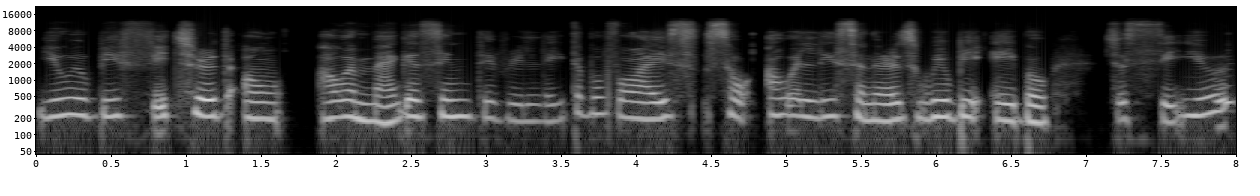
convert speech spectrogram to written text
you will be featured on our magazine, The Relatable Voice, so our listeners will be able to see you,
